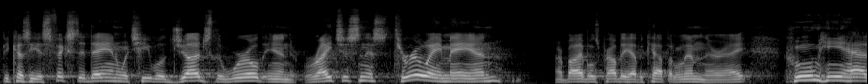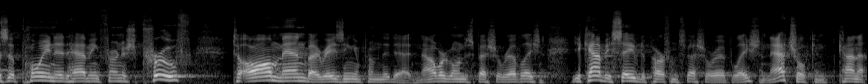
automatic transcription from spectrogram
because he has fixed a day in which he will judge the world in righteousness through a man. Our Bibles probably have a capital M there, right? Whom he has appointed, having furnished proof to all men by raising him from the dead. Now we're going to special revelation. You can't be saved apart from special revelation. Natural can kind of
